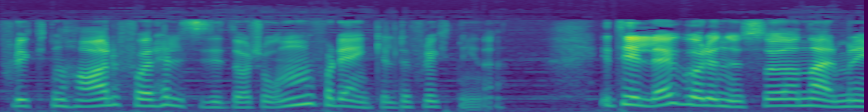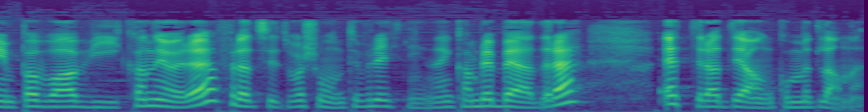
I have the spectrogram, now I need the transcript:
flukten har for helsesituasjonen for de enkelte flyktningene. I tillegg går hun også nærmere inn på hva vi kan gjøre for at situasjonen til flyktningene kan bli bedre etter at de har ankommet landet.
